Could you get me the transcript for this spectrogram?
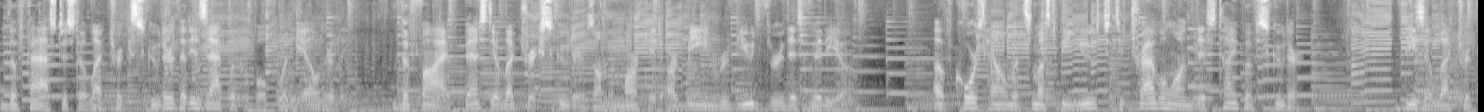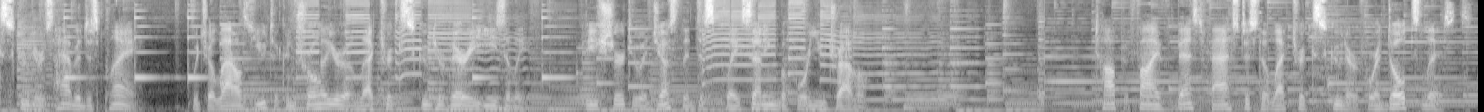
The fastest electric scooter that is applicable for the elderly. The 5 best electric scooters on the market are being reviewed through this video. Of course helmets must be used to travel on this type of scooter. These electric scooters have a display, which allows you to control your electric scooter very easily. Be sure to adjust the display setting before you travel. Top 5 Best Fastest Electric Scooter for Adults Lists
